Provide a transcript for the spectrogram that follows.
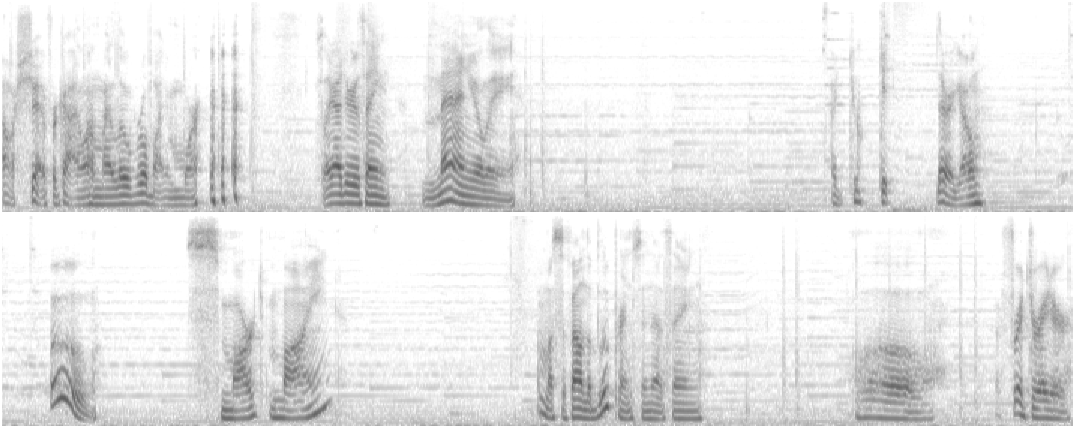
Oh shit, I forgot. I don't have my little robot anymore. so I gotta do everything manually. I do get. There we go. Ooh. Smart mine? I must have found the blueprints in that thing. Whoa. Refrigerator.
